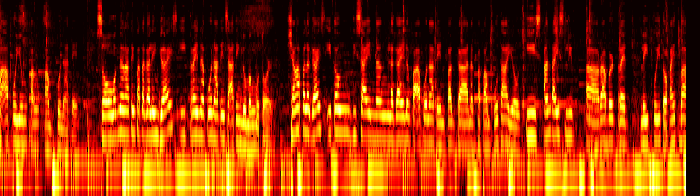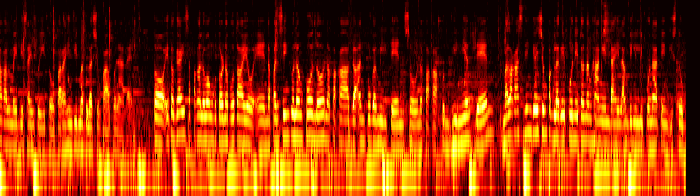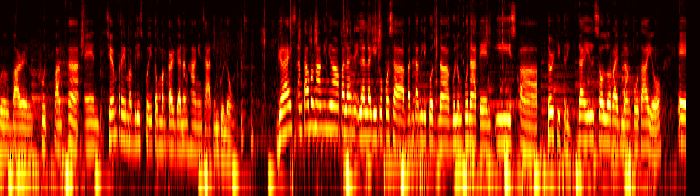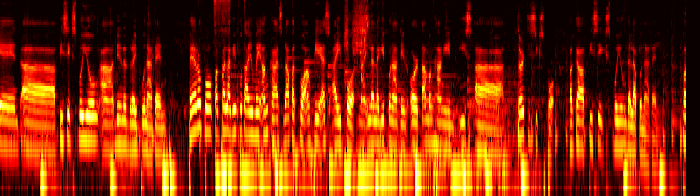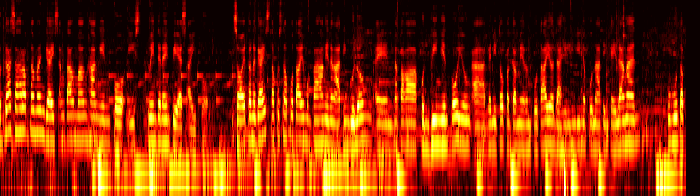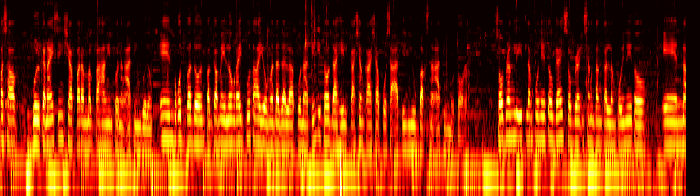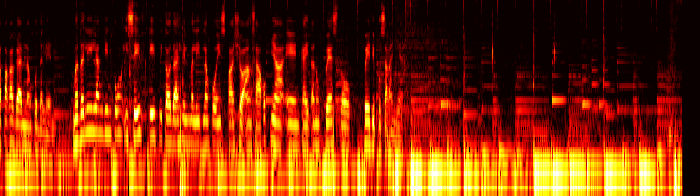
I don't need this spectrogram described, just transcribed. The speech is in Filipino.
paa po yung pang pump po natin. So, wag na nating patagalin guys, i-try na po natin sa ating lumang motor. Siya nga pala guys, itong design ng lagayan ng paa po natin pagka nagpapump tayo is anti-slip ah, rubber thread plate po ito kahit bakal may design po ito para hindi madulas yung paa po natin. So, ito guys, sa pangalawang motor na po tayo and napansin ko lang po no, napakagaan po gamitin. So, napaka-convenient din. Malakas din guys yung paglagay po nito ng hangin dahil ang binili po natin is double barrel foot pump nga and syempre mabilis po itong magkarga ng hangin sa ating gulong. Guys, ang tamang hangin nga pala na ilalagay ko po sa bandang likod na gulong po natin is ah, 33 dahil solo ride lang po tayo and ah, P6 po yung uh, dinadrive po natin. Pero po, pagkalagay po tayo may angkas, dapat po ang PSI po na ilalagay po natin or tamang hangin is ah, 36 po. Pagka P6 po yung dala po natin. Pagka sa harap naman guys, ang tamang hangin po is 29 PSI po. So ito na guys, tapos na po tayong magpahangin ng ating gulong and napaka-convenient po yung ah, ganito pagka meron po tayo dahil hindi na po natin kailangan pumunta pa sa vulcanizing shop para magpahangin po ng ating gulong. And bukod pa doon, pagka may long ride po tayo, madadala po natin ito dahil kasyang-kasya po sa ating U-box ng ating motor. Sobrang liit lang po nito guys, sobrang isang tangkal lang po nito and napakagaan lang po dalhin. Madali lang din pong i-safe cape ito dahil maliit lang po yung spasyo ang sakop niya and kahit anong pwesto, pwede po sa kanya.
